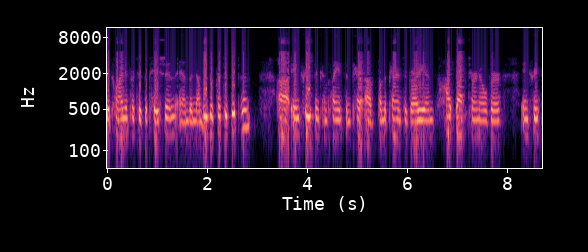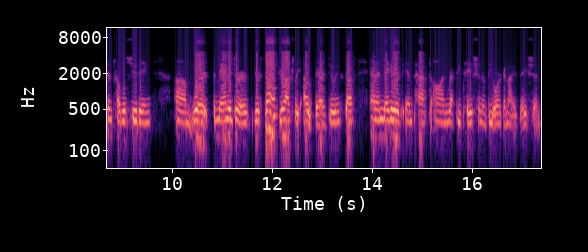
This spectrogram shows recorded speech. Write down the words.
decline in participation and the numbers of participants, uh, increase in complaints in uh, from the parents or guardians, high staff turnover, increase in troubleshooting, um, where the manager yourself, you're actually out there doing stuff, and a negative impact on reputation of the organization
